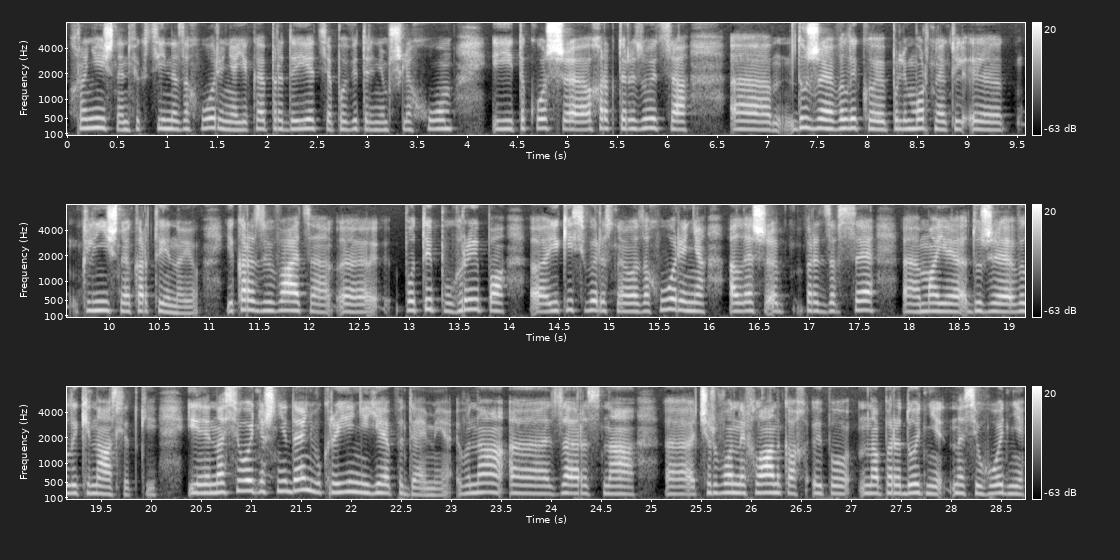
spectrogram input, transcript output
хронічне інфекційне захворювання, яке передається повітряним шляхом, і також е, характеризується е, дуже великою поліморфною е, клінічною картиною, яка розвивається е, по типу грипа, е, якісь вірусного захворювання, але ж е, перед за все е, має дуже великі наслідки. І на сьогоднішній день в Україні є епідемія. Вона е, зараз на е, червоних ланках і напередодні на сьогодні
